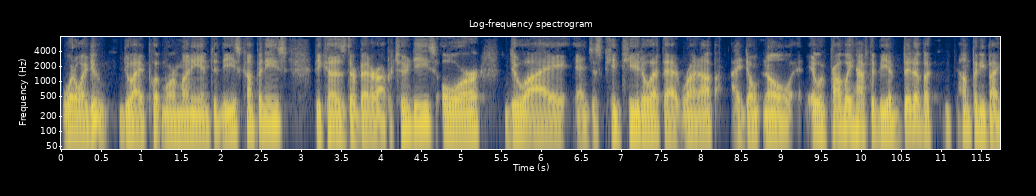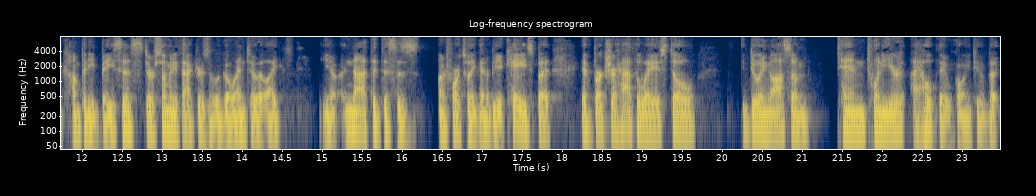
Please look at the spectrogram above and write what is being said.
what do I do? Do I put more money into these companies because they're better opportunities or do I and just continue to let that run up? I don't know. It would probably have to be a bit of a company by company basis. There's so many factors that would go into it. Like, you know, not that this is unfortunately going to be a case, but if Berkshire Hathaway is still doing awesome 10, 20 years, I hope they were going to, but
